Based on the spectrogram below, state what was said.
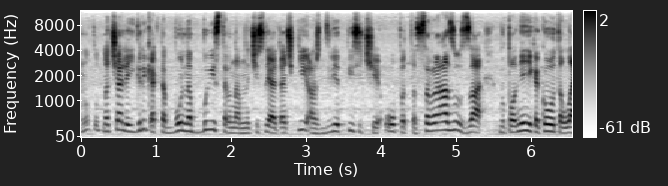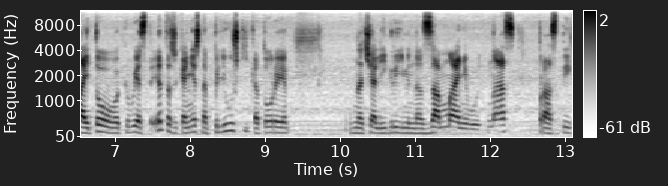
Ну, тут в начале игры как-то больно быстро нам начисляют очки. Аж 2000 опыта сразу за выполнение какого-то лайтового квеста. Это же, конечно, плюшки, которые в начале игры именно заманивают нас, простых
